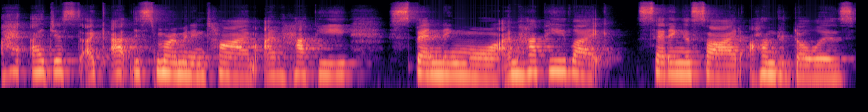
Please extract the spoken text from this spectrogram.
I, I just like at this moment in time, I'm happy spending more. I'm happy like setting aside $100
